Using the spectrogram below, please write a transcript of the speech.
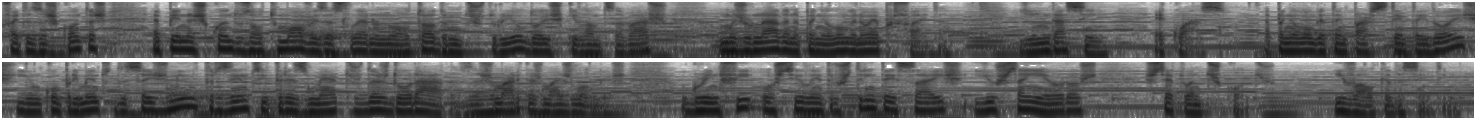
Feitas as contas, apenas quando os automóveis aceleram no Autódromo de Estoril, 2 km abaixo, uma jornada na Penhalonga não é perfeita. E ainda assim, é quase. A Penhalonga tem par 72 e um comprimento de 6.313 metros das douradas, as marcas mais longas. O Green Fee oscila entre os 36 e os 100 euros, excetuando descontos. E vale cada cêntimo.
